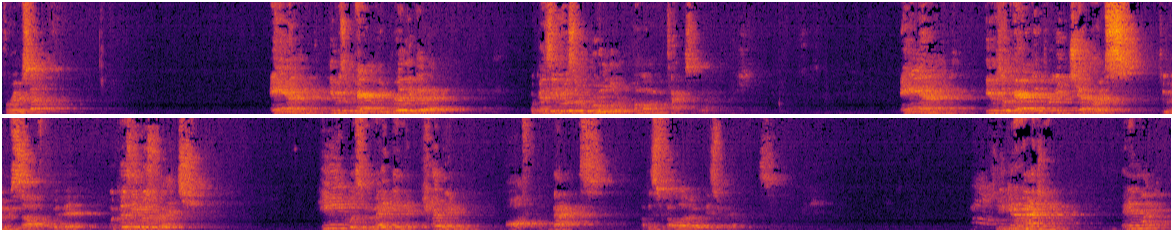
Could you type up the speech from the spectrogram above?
for himself. And he was apparently really good at it because he was a ruler among the tax collectors. And he was apparently pretty generous to himself with it because he was rich. He was making a killing off the backs of his fellow Israelites. So you can imagine they didn't like him.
